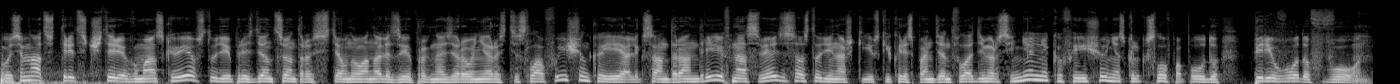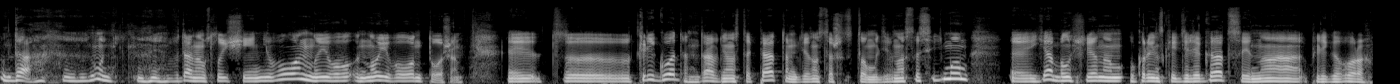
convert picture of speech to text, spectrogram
18.34 в Москве. В студии президент Центра системного анализа и прогнозирования Ростислав Ищенко и Александр Андреев. На связи со студией наш киевский корреспондент Владимир Синельников. И еще несколько слов по поводу переводов в ООН. Да, ну, в данном случае не в ООН, но и в, но и в ООН тоже. Три года, да, в 95-м, 96-м и 97-м я был членом украинской делегации на переговорах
